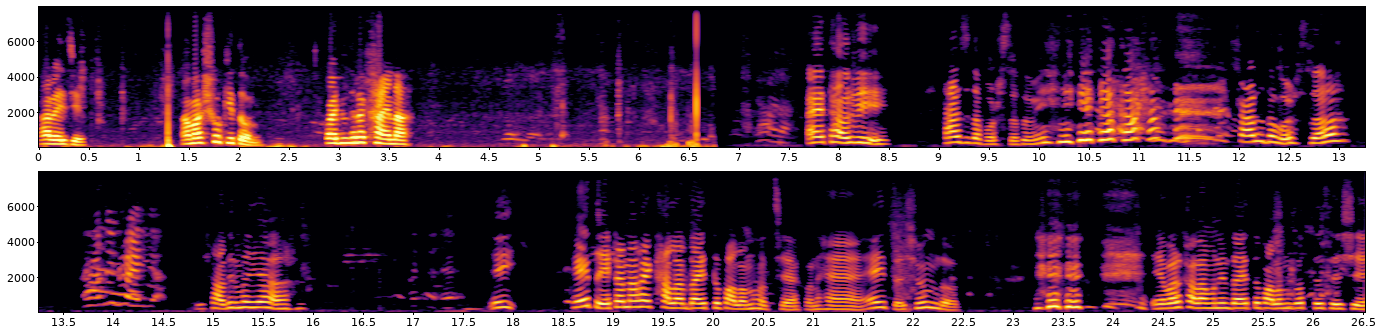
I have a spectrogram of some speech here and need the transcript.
আর এই যে, আমার সুখিতন কয়দিন ধরে খায় না। এই থালবি কার জুতা পরছো তুমি? কার জুতা পরছো? স্বাধীন ভাইয়া। এই এই তো এটা না হয় খালার দায়িত্ব পালন হচ্ছে এখন হ্যাঁ এই তো সুন্দর। এবার খালামনির দায়িত্ব পালন করতেছে সে।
